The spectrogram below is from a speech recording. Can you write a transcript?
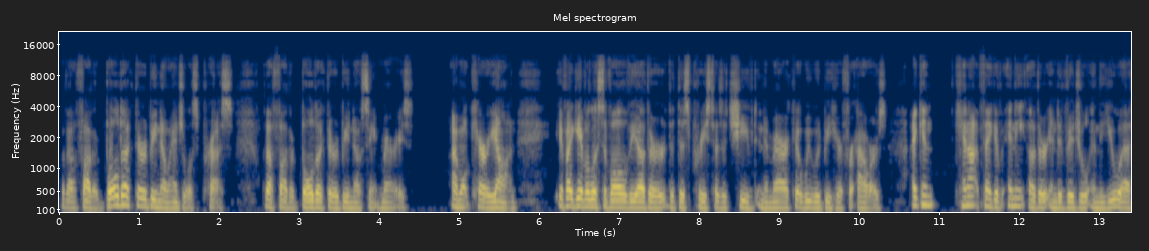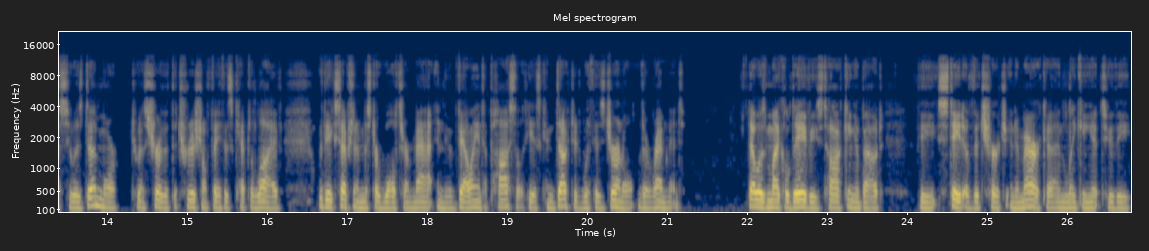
Without Father Bolduc, there would be no Angelus Press. Without Father Bolduc, there would be no St. Mary's. I won't carry on. If I gave a list of all of the other that this priest has achieved in America, we would be here for hours. I can cannot think of any other individual in the U.S. who has done more to ensure that the traditional faith is kept alive, with the exception of Mr. Walter Matt and the valiant apostle he has conducted with his journal, The Remnant. That was Michael Davies talking about the state of the church in America and linking it to the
